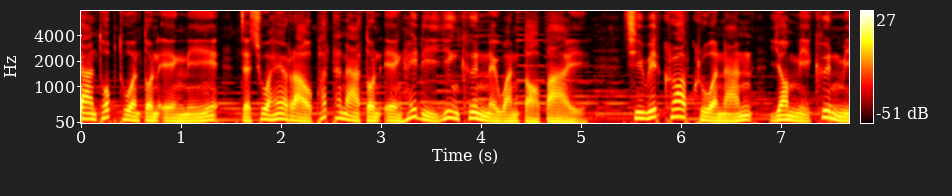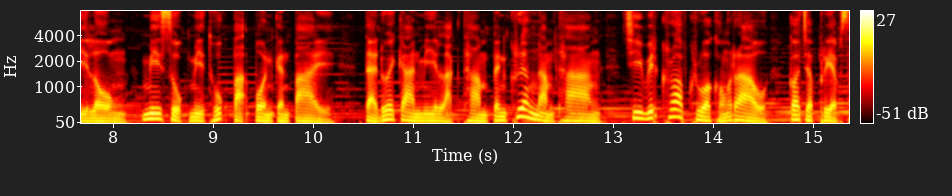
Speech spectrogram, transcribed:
การทบทวนตนเองนี้ จะช่วยให้เราพัฒนาตนเองให้ดียิ่งขึ้นในวันต่อไปชีวิตครอบครัวนั้นย่อมมีขึ้นมีลง มีสุขมีทุกข์ปะปนกันไป แต่ด้วยการมีหลักธรรมเป็นเครื่องนำทาง ชีวิตครอบครัวของเราก็จะเปรียบเส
